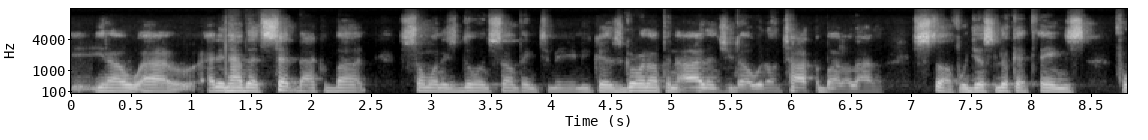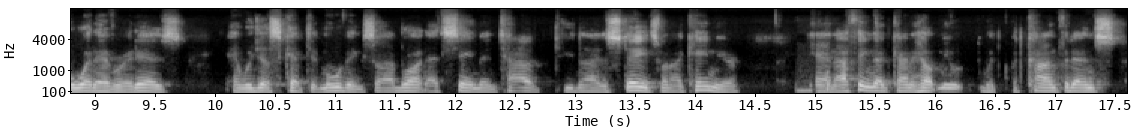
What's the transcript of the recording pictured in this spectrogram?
You know, uh, I didn't have that setback about someone is doing something to me because growing up in the islands, you know, we don't talk about a lot of stuff. We just look at things for whatever it is and we just kept it moving. So I brought that same mentality to the United States when I came here. And I think that kind of helped me with, with confidence,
